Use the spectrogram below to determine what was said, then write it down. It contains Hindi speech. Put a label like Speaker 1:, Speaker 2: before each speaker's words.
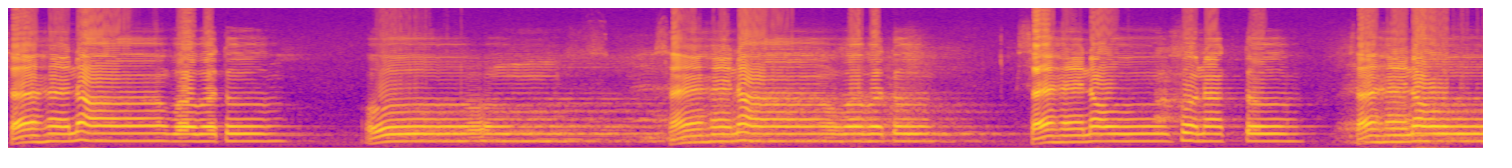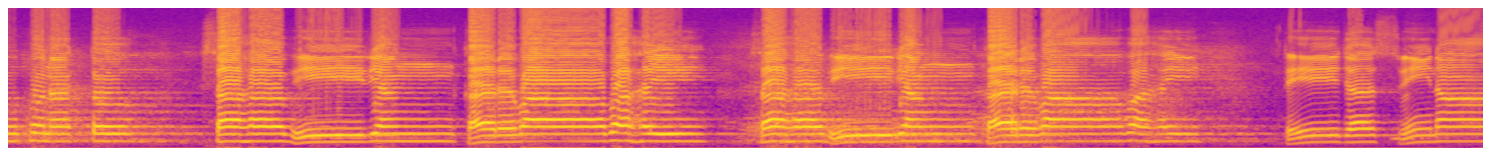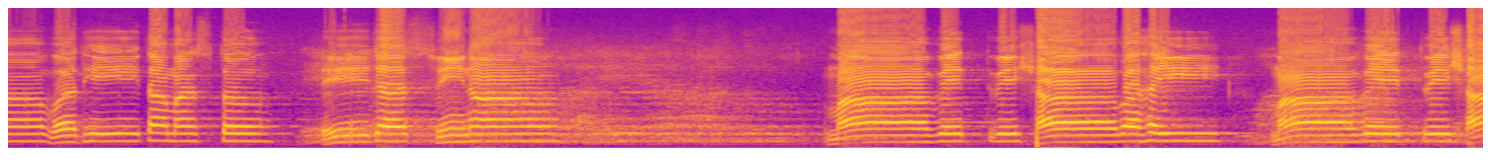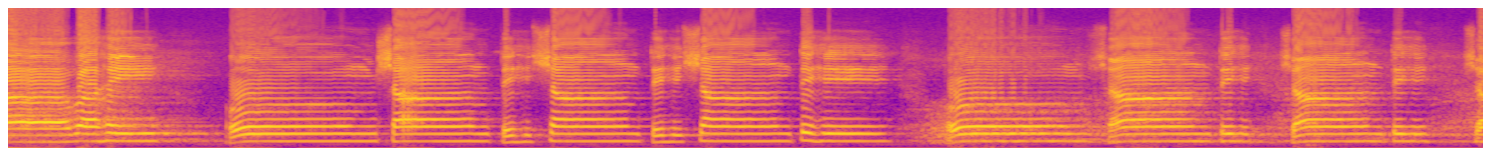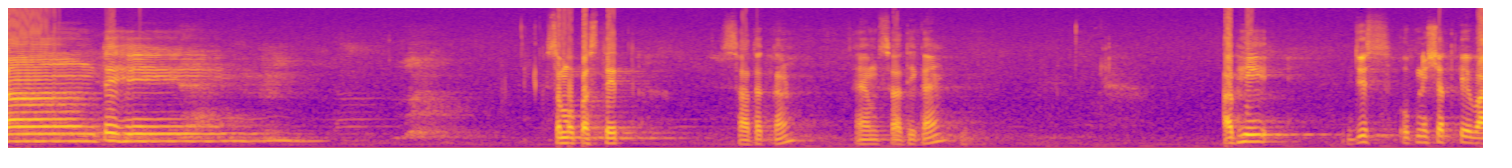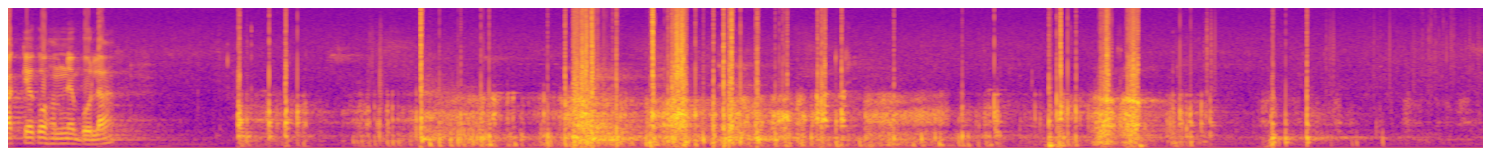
Speaker 1: सहनावतु ॐ सहनावतु सहनौ भुनक्तु। सहनौ भुनक्तु। सह वीर्यङ्कर्वावहै सह वीर्यङ्कर्वावहै तेजस्विनावधीतमस्तु। तेजस्विना। मा विद्विषावहै। मा विद्विषावहै। ॐ शान्तिः शान्तिः शान्तिः। ॐ शान्तिः। शान्तिः शांति। समुपस्थित साधकगण एवं साधिकाएँ अभी जिस उपनिषद के वाक्य को हमने बोला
